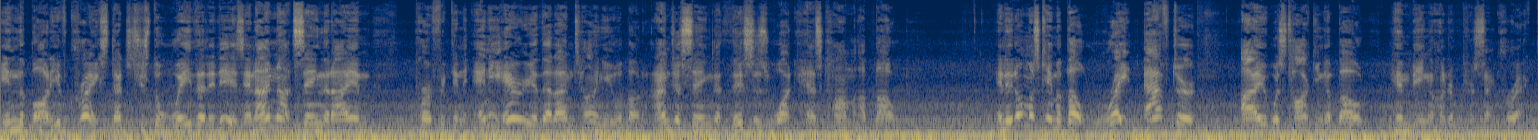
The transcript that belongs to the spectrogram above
in the body of Christ. That's just the way that it is. And I'm not saying that I am perfect in any area that I'm telling you about. I'm just saying that this is what has come about. And it almost came about right after I was talking about him being 100% correct.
